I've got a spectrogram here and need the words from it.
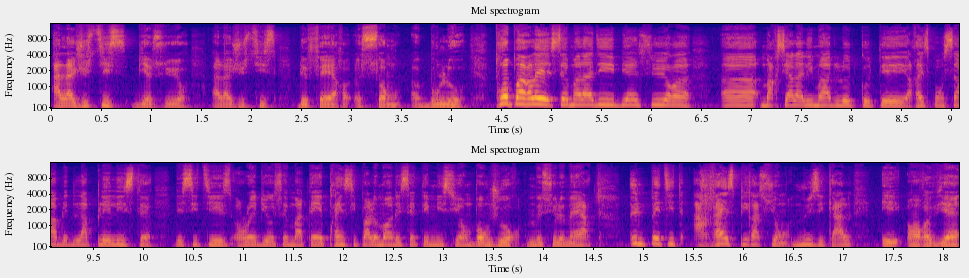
À la justice, bien sûr, à la justice de faire son boulot. Trop parler, ces maladies, bien sûr, euh, Martial Alima, de l'autre côté, responsable de la playlist de Cities Radio ce matin, principalement de cette émission. Bonjour, monsieur le maire. Une petite respiration musicale et on revient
